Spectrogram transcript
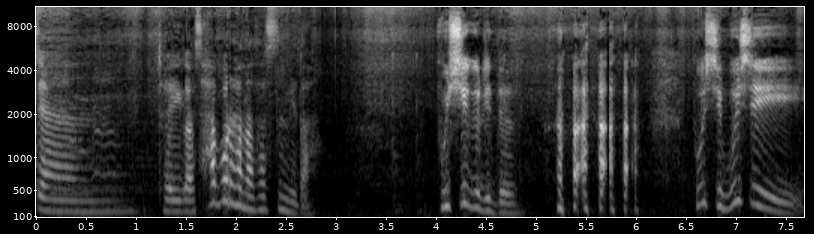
짠. 저희가 삽을 하나 샀습니다. 부시 그리드. 부시, 부시.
